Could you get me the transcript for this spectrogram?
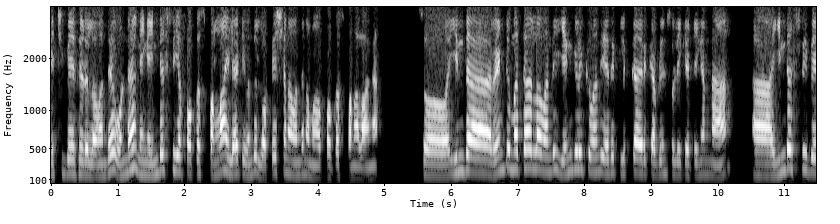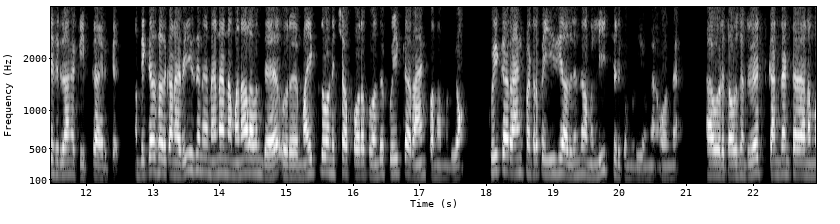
நிச் பேஸ்டில் வந்து ஒன்று நீங்க இண்டஸ்ட்ரியை ஃபோக்கஸ் பண்ணலாம் இல்லாட்டி வந்து லொக்கேஷனை வந்து நம்ம ஃபோக்கஸ் பண்ணலாங்க. ஸோ இந்த ரெண்டு மெத்தட்ல வந்து எங்களுக்கு வந்து எது கிளிக் இருக்குது அப்படின்னு சொல்லி கேட்டீங்கன்னா இண்டஸ்ட்ரி பேஸ்டு தாங்க கிளிக் இருக்கு. பிகாஸ் அதுக்கான ரீசன் என்னன்னா நம்மளால வந்து ஒரு மைக்ரோ நிச்சா போறப்ப வந்து குயிக்கா ரேங்க் பண்ண முடியும். குயிக்கா ரேங்க் பண்றப்ப ஈஸியா அதுல இருந்து நம்ம லீட்ஸ் எடுக்க முடியுங்க ஒண்ணு. ஒரு தௌசண்ட் வேர்ட்ஸ் கண்டென்ட்டை நம்ம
